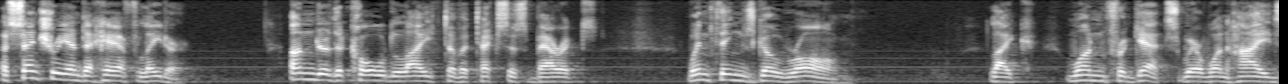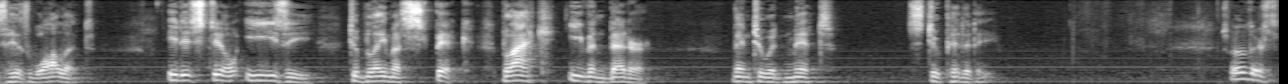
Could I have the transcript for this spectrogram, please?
A century and a half later, under the cold light of a Texas barracks, when things go wrong, like one forgets where one hides his wallet, it is still easy to blame a spick, black even better, than to admit stupidity. So there's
